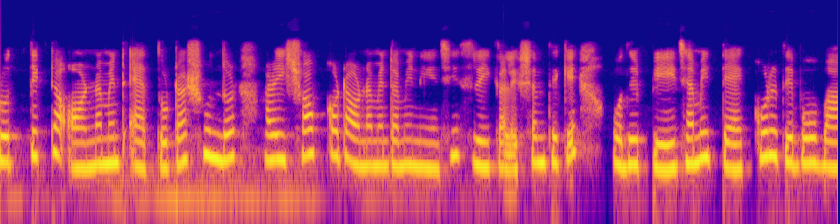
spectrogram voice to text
প্রত্যেকটা অর্নামেন্ট এতটা সুন্দর। আর এই সব কটা অর্নামেন্ট আমি নিয়েছি শ্রী কালেকশন থেকে। ওদের পেজ আমি ট্যাগ করে দেবো বা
